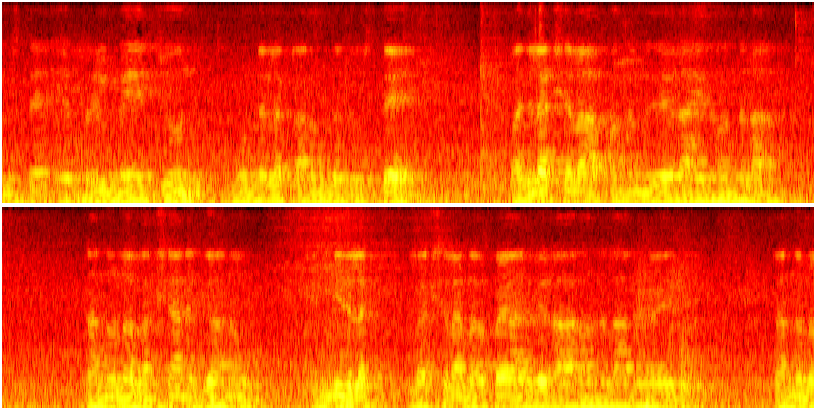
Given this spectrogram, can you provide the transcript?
చూస్తే ఏప్రిల్ మే జూన్ మూడు నెలల కాలంలో చూస్తే పది లక్షల పంతొమ్మిది వేల ఐదు వందల టన్నుల లక్ష్యానికి గాను ఎనిమిది లక్ష లక్షల నలభై ఆరు వేల ఆరు వందల అరవై ఐదు టన్నుల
